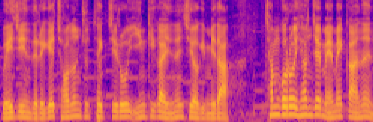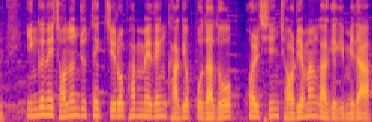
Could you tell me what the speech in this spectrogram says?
외지인들에게 전원주택지로 인기가 있는 지역입니다. 참고로 현재 매매가는 인근의 전원주택지로 판매된 가격보다도 훨씬 저렴한 가격입니다.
